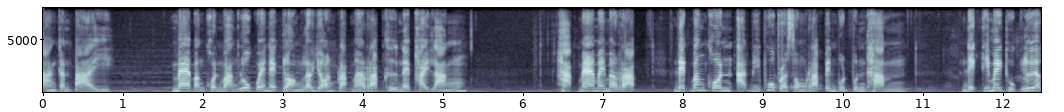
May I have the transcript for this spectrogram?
ต่างกันไป แม่บางคนวางลูกไว้ในกล่องแล้วย้อนกลับมารับคืนในภายหลัง หากแม่ไม่มารับ เด็กบางคนอาจมีผู้ประสงค์รับเป็นบุตรบุญธรรม เด็กที่ไม่ถูกเลือก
